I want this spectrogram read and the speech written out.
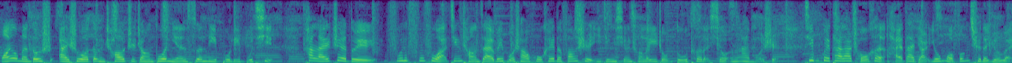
网友们都是爱说邓超智障多年，孙俪不离不弃。看来这对夫夫妇啊，经常在微博上互黑的方式，已经形成了一种独特的秀恩爱模式，既不会太拉仇恨，还带点幽默风趣的韵味。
